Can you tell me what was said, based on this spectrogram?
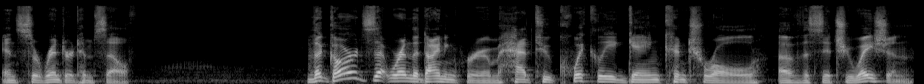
and surrendered himself. The guards that were in the dining room had to quickly gain control of the situation.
